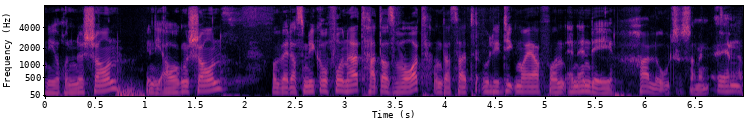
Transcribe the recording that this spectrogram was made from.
in die Runde schauen, in die Augen schauen und wer das Mikrofon hat, hat das Wort. Und das hat Uli Diekmeyer von NNDE. Hallo zusammen. Ähm,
